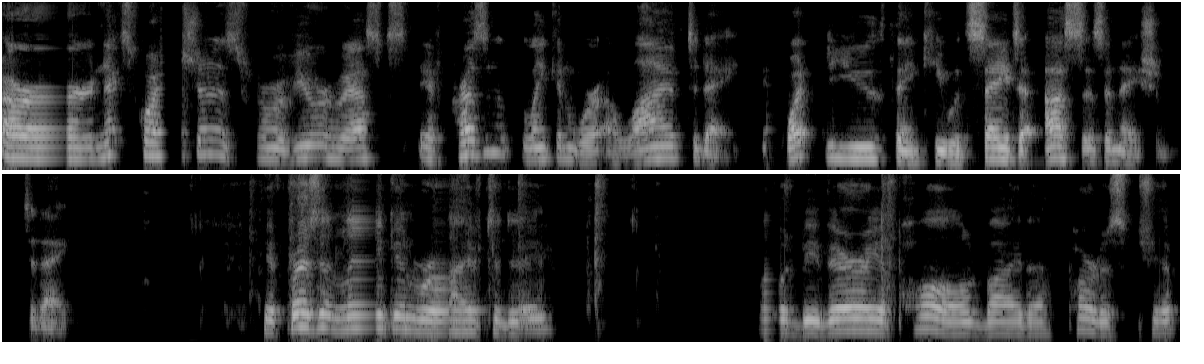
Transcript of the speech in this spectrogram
Our next question is from a viewer who asks If President Lincoln were alive today, what do you think he would say to us as a nation today? If President Lincoln were alive today, I would be very appalled by the partisanship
